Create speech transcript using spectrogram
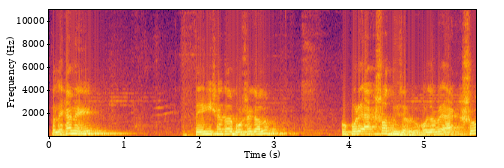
তাহলে এখানে তেইশ হাজার বসে গেল, উপরে একশো দুই যাবে উপরে যাবে একশো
